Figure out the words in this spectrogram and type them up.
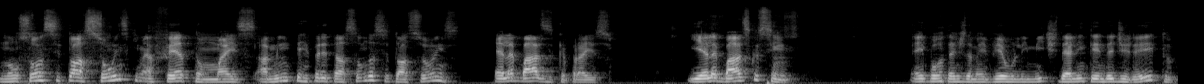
não são as situações que me afetam, mas a minha interpretação das situações, ela é básica para isso. E ela é básica sim. É importante também ver o limite dela entender direito,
